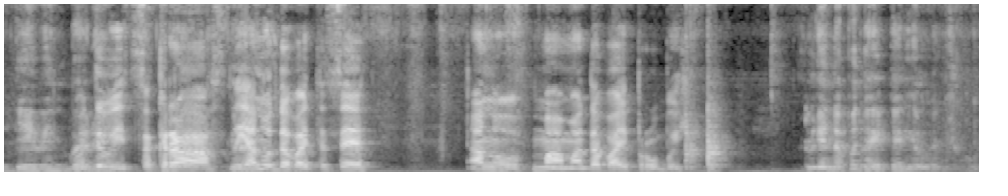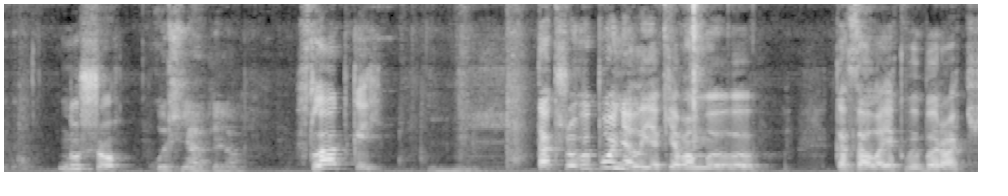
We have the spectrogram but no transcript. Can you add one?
Де він О, бере. дивіться, красний. А ну давайте, це. А ну, мама, давай, пробуй. Лена, подай тарілочку. Ну що, Вкуснятина. сладкий? Так що ви поняли, як я вам е, казала, як вибирати?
